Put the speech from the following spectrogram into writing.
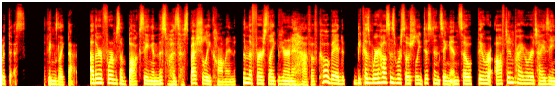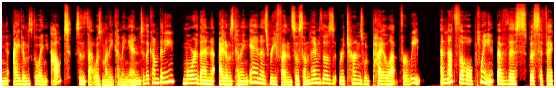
with this? Things like that other forms of boxing, and this was especially common in the first like year and a half of COVID because warehouses were socially distancing. And so they were often prioritizing items going out, since that was money coming into the company, more than items coming in as refunds. So sometimes those returns would pile up for weeks. And that's the whole point of this specific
